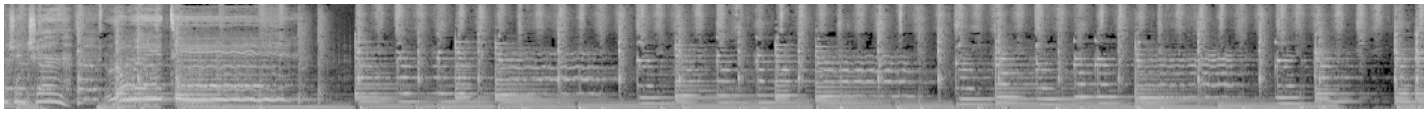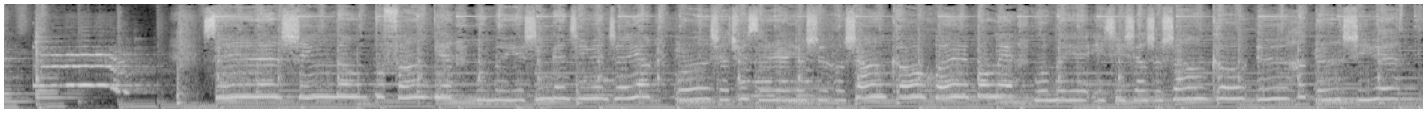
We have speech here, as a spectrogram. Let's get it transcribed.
完完全全融为一体。虽然行动不方便，我们也心甘情愿这样活下去。虽然有时候伤口会崩裂，我们也一起享受伤口愈合的喜悦。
